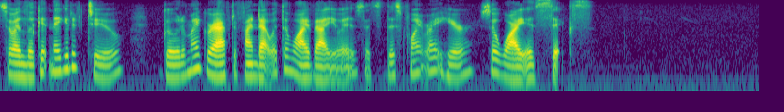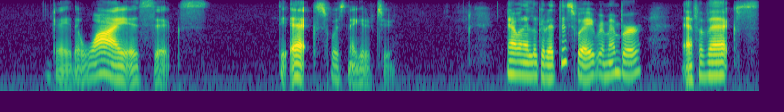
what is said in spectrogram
So I look at negative 2, go to my graph to find out what the y value is. That's this point right here. So y is 6. Okay, the y is 6. The x was negative 2. Now when I look at it this way, remember f of x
